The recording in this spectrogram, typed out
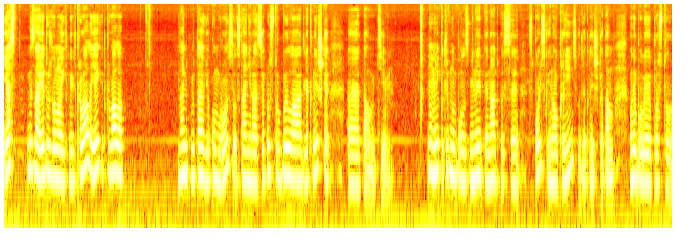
Я не знаю, я дуже давно їх не відкривала. Я їх відкривала, я не пам'ятаю в якому році останній раз. Я просто робила для книжки е, там ті. Ну, мені потрібно було змінити надписи з польської на українську для книжки, а там вони були просто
